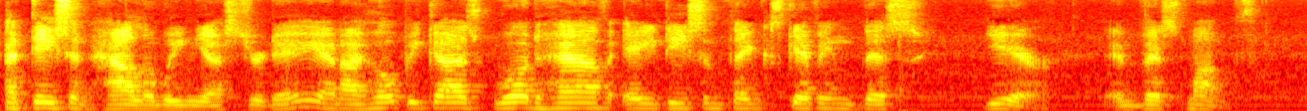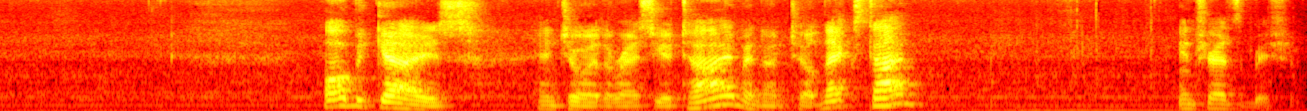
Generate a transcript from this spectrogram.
a decent Halloween yesterday, and I hope you guys would have a decent Thanksgiving this year, in this month. Hope you guys enjoy the rest of your time, and until next time, in transmission.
